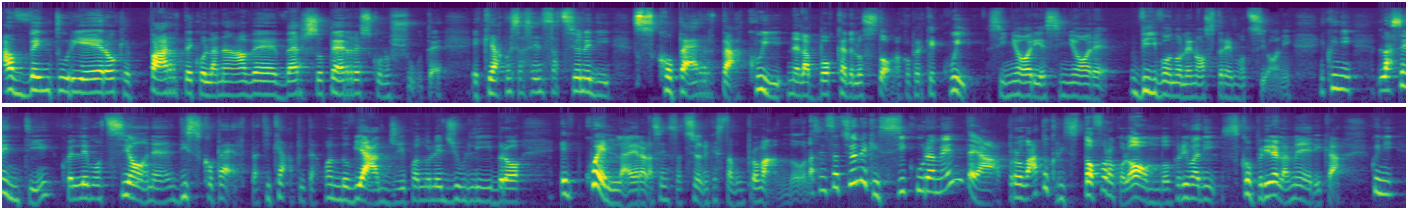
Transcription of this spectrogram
avventuriero che parte con la nave verso terre sconosciute e che ha questa sensazione di scoperta qui nella bocca dello stomaco, perché qui, signori e signore, vivono le nostre emozioni. E quindi la senti quell'emozione di scoperta, ti capita quando viaggi, quando leggi un libro e quella era la sensazione che stavo provando, la sensazione che sicuramente ha provato Cristoforo Colombo prima di scoprire l'America. Quindi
